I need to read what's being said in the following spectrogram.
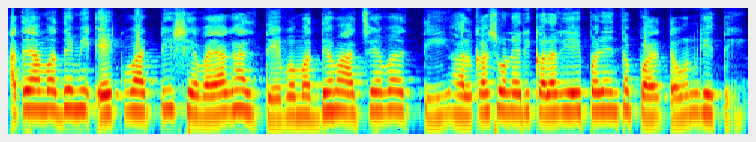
आता यामध्ये मी एक वाटी शेवया घालते व मध्यम आचेवरती हलका सोनेरी कलर येईपर्यंत परतवून घेते.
